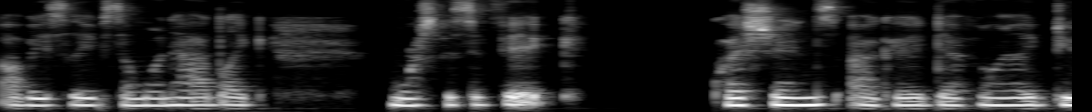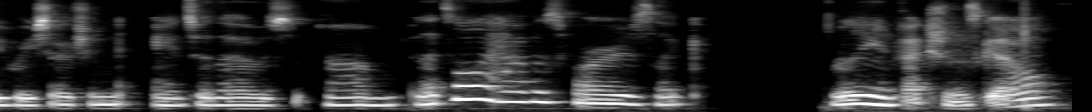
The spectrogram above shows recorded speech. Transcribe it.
obviously, if someone had like more specific questions, I could definitely like do research and answer those. Um, but that's all I have as far as like really infections go.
